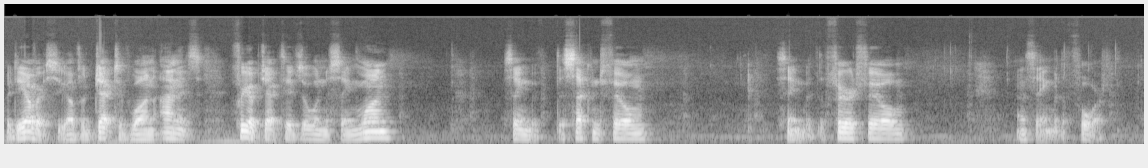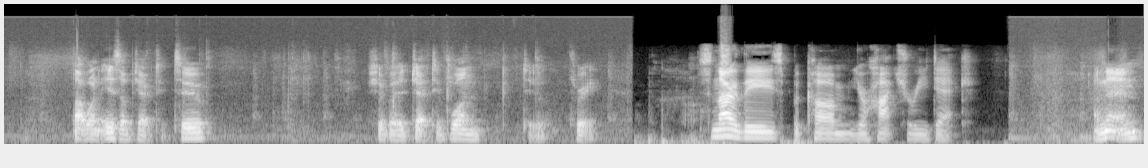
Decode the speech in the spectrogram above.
with the others. So you have objective one and it's three objectives all in the same one. Same with the second film, same with the third film, and same with the fourth. That one is objective two. Should be objective one, two, three. So now these become your hatchery deck. And then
